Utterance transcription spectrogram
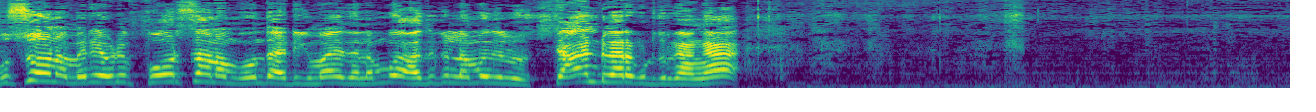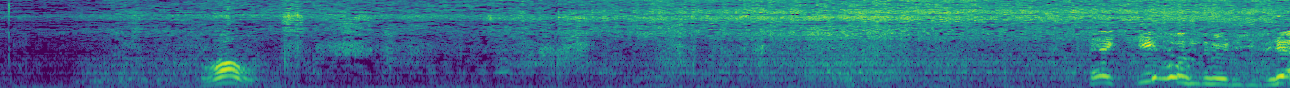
புஸ்வானம் மாதிரி அப்படியே ஃபோர்ஸா நமக்கு வந்து அடிக்குமா? இதை நம்ம அதுக்கு இல்லாம இதுல ஸ்டாண்ட் வேற கொடுத்துருக்காங்க. ஓ ஏ கீழே வந்து வெடிக்குது.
